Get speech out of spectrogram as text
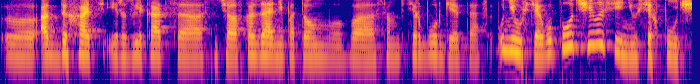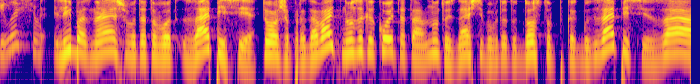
э, отдыхать и развлекаться сначала в Казани, потом в Санкт-Петербурге, это не у всех бы получилось, и не у всех получилось. Либо, знаешь, вот это вот записи тоже продавать, но за какой-то там, ну, то есть, знаешь, типа вот этот доступ как бы к записи за,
